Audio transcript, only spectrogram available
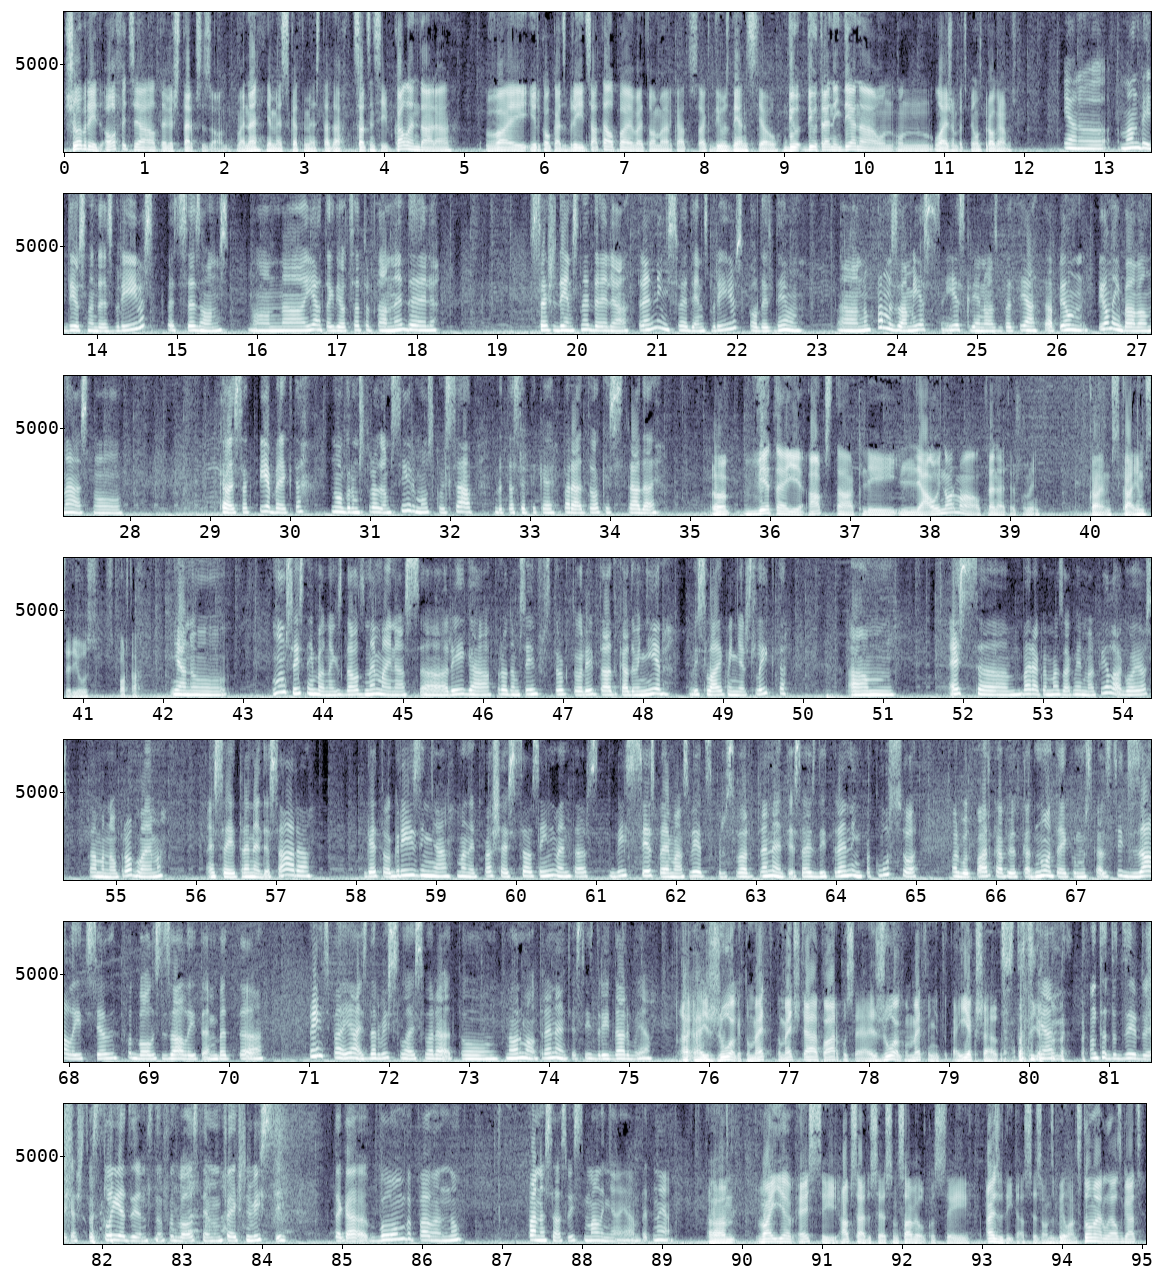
Šobrīd oficiāli tev ir starpsezona, vai ne? Ja mēs skatāmies tādā sacensību kalendārā, vai ir kaut kāds brīdis atelpai, vai tomēr, kā tu saki, divas dienas jau, div, divu treniņu dienā un, un laižam pēc pilnas programmas? Jā, nu, man bija divas nedēļas brīvas pēc sezonas. Un, jā, tagad jau ceturtā nedēļa, sešas dienas nedēļā treniņš, svētdienas brīvas. Paldies Dievam! Nu, pamazām ies, ieskrienos, bet jā, tā piln, pilnībā vēl neesmu kā jau saku, piebeigta. Nogurums, protams, ir muskuļu sāp, bet tas ir tikai parāda to, ka es strādāju. Uh, vietējie apstākļi ļauj normāli trenēties šobrīd. Kā jums, kā jums ir jūsu sportā? Jā, nu, mums īstenībā nekas daudz nemainās. Rīgā, protams, infrastruktūra ir tāda, kāda viņa ir. Visu laiku viņa ir slikta. Um, es uh, vairāk vai mazāk vienmēr pielāgojos. Tā man nav problēma. Es eju trenēties ārā, geto grīziņā. Man ir pašais savs inventārs, visas iespējamās vietas, kuras var trenēties, aizdīt treniņu pa kluso. Varbūt pārkāpjot kādu noteikumu, kādas citas zālītes, ja futbolistu zālītēm. Bet, uh, Principā, jā, es daru visu, lai es varētu normāli trenēties, izdarīt darbu. Jā. Aiz žoga, tu meti, tu meti ķēpu ārpusē, aiz žoga un met viņu iekšā stadionā. un tad tu dzirdi vienkārši tos kliedzienus no futbolistiem, un pēkšņi visi tā kā bumba pa, nu, panesās visi maliņā. Jā, bet, nu, jā. Um, vai jau esi apsēdusies un savilkusi aizvadītās sezonas bilanci? Tomēr liels gads!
